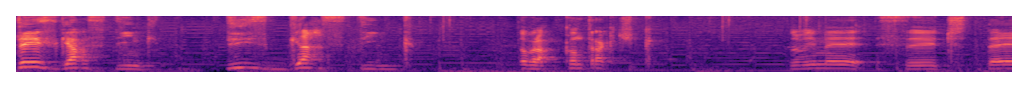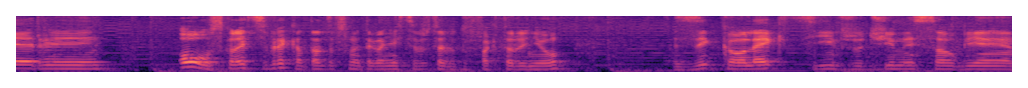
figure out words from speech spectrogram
Disgusting. Disgusting. Dobra, kontrakcik. Zrobimy z cztery... O, z kolekcji Breakout, to w sumie tego nie chcę wrzucać, bo to w Factory New. Z kolekcji wrzucimy sobie...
